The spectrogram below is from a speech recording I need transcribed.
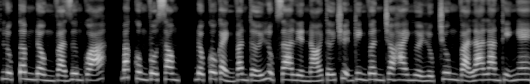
Lục Tâm Đồng và Dương Quá, Bắc Cung Vô Song, Độc Cô Cảnh Văn tới Lục Gia liền nói tới chuyện Kinh Vân cho hai người Lục Trung và La Lan Thị nghe.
